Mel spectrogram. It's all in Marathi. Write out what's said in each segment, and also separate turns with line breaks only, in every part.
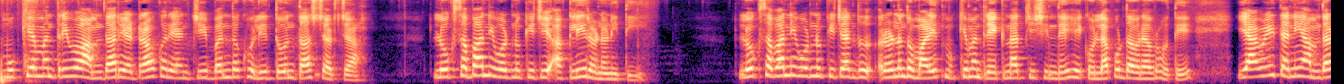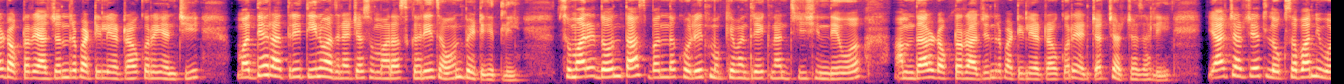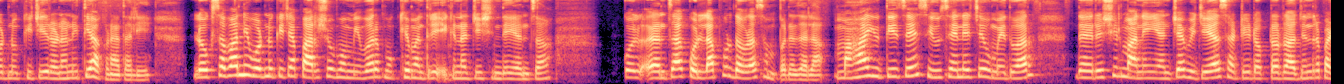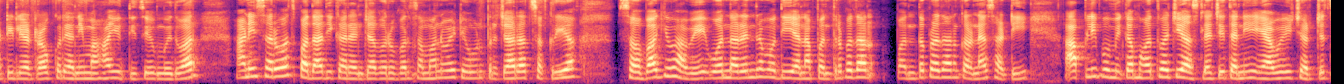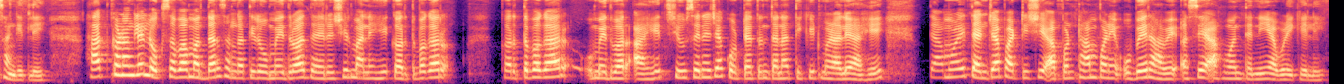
मुख्यमंत्री व आमदार यड्रावकर यांची बंद खोलीत दोन तास चर्चा. लोकसभा निवडणुकीची आखली रणनीती लोकसभा निवडणुकीच्या रणधुमाळीत मुख्यमंत्री एकनाथजी शिंदे हे कोल्हापूर दौऱ्यावर होते. यावेळी त्यांनी आमदार डॉक्टर राजेंद्र पाटील यड्रावकर यांची मध्यरात्री तीन वाजण्याच्या सुमारास घरी जाऊन भेट घेतली. सुमारे दोन तास बंद खोलीत मुख्यमंत्री एकनाथजी शिंदे व आमदार डॉक्टर राजेंद्र पाटील यड्रावकर यांच्यात चर्चा झाली. या चर्चेत लोकसभा निवडणुकीची रणनीती आखण्यात आली. लोकसभा निवडणुकीच्या पार्श्वभूमीवर मुख्यमंत्री एकनाथजी शिंदे यांचा कोल यांचा कोल्हापूर दौरा संपन्न झाला. महायुतीचे शिवसेनेचे उमेदवार धैर्यशील माने यांच्या विजयासाठी डॉक्टर राजेंद्र पाटील यड्रावकर यांनी महायुतीचे उमेदवार आणि सर्वच पदाधिकाऱ्यांच्याबरोबर समन्वय ठेवून प्रचारात सक्रिय सहभागी व्हावे व नरेंद्र मोदी यांना पंतप्रधान पंतप्रधान करण्यासाठी आपली भूमिका महत्त्वाची असल्याचे त्यांनी यावेळी चर्चेत सांगितले. हातकणंगले लोकसभा मतदारसंघातील उमेदवार धैर्यशील माने हे कर्तबगार कर्तबगार उमेदवार आहेत. शिवसेनेच्या कोट्यातून त्यांना तिकीट मिळाले आहे. त्यामुळे त्यांच्या पाठीशी आपण ठामपणे उभे राहावे असे आवाहन त्यांनी यावेळी केले.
